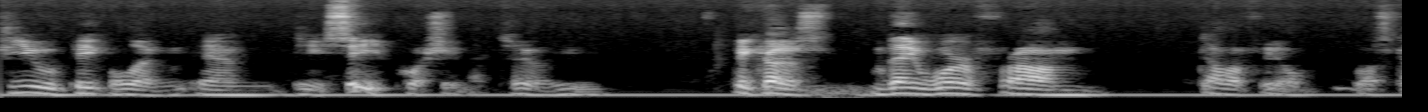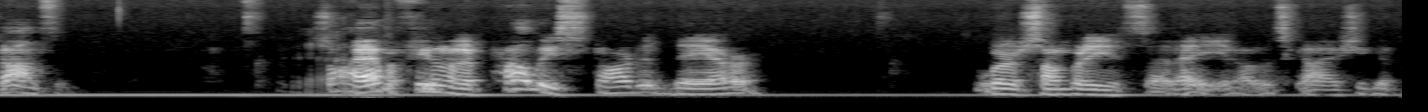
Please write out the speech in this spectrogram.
few people in, in D.C. pushing it too, because they were from Delafield, Wisconsin. Yeah. So I have a feeling it probably started there, where somebody said, "Hey, you know, this guy should get,"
